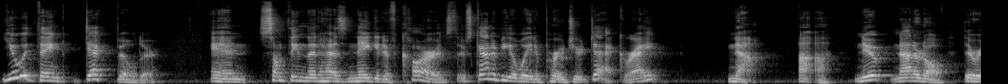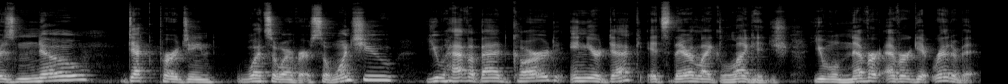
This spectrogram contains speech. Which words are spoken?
you would think deck builder and something that has negative cards, there's got to be a way to purge your deck, right? No. Uh uh Nope, not at all. There is no deck purging whatsoever. So once you you have a bad card in your deck, it's there like luggage. You will never ever get rid of it.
